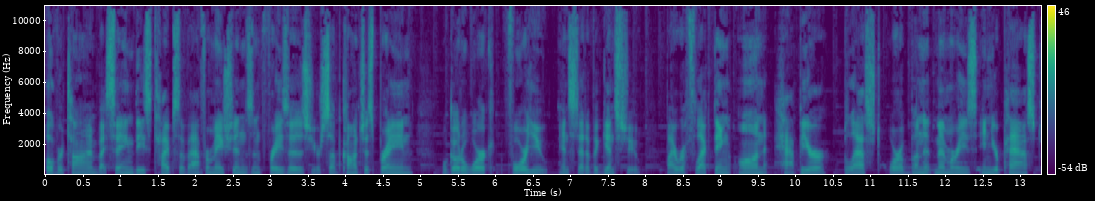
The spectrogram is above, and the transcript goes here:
over time, by saying these types of affirmations and phrases, your subconscious brain will go to work for you instead of against you by reflecting on happier, blessed, or abundant memories in your past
